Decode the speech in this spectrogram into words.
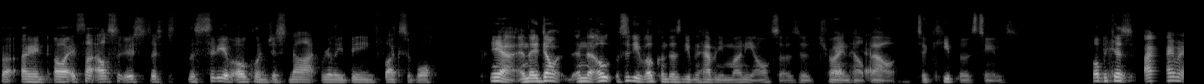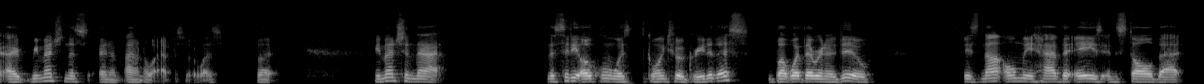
but I mean, oh, it's not also just, just the city of Oakland just not really being flexible. Yeah, and they don't. And the O- city of Oakland doesn't even have any money also to try and help Yeah. out to keep those teams. Well, because I, I, we mentioned this in a, I don't know what episode it was, but we mentioned that the city of Oakland was going to agree to this, but what they were going to do is not only have the A's install that,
